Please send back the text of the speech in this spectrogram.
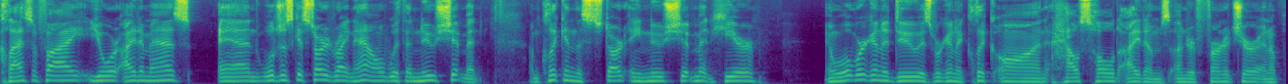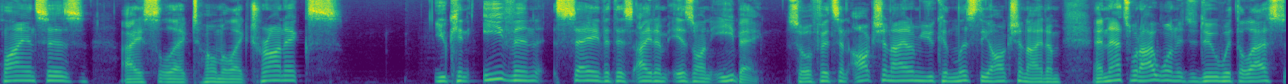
classify your item as and we'll just get started right now with a new shipment. I'm clicking the start a new shipment here. And what we're going to do is we're going to click on household items under furniture and appliances. I select home electronics. You can even say that this item is on eBay. So if it's an auction item, you can list the auction item. And that's what I wanted to do with the last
